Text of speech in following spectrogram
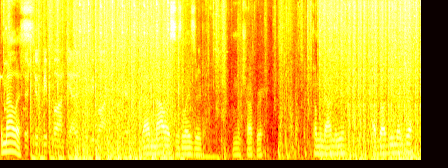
The malice. There's malice. two people on. Yeah, there's two people on. That malice is lasered. I'm a trapper. Coming down to you. I love you, ninja.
